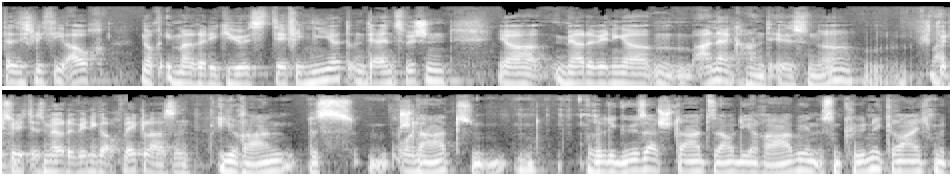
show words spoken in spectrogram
der sich schließlich auch noch immer religiös definiert und der inzwischen ja mehr oder weniger mm, anerkannt ist. Ne? Ich würde also, das mehr oder weniger auch weglassen. Iran ist Staat, religiöser Staat, Saudi-Arabien ist ein Königreich mit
